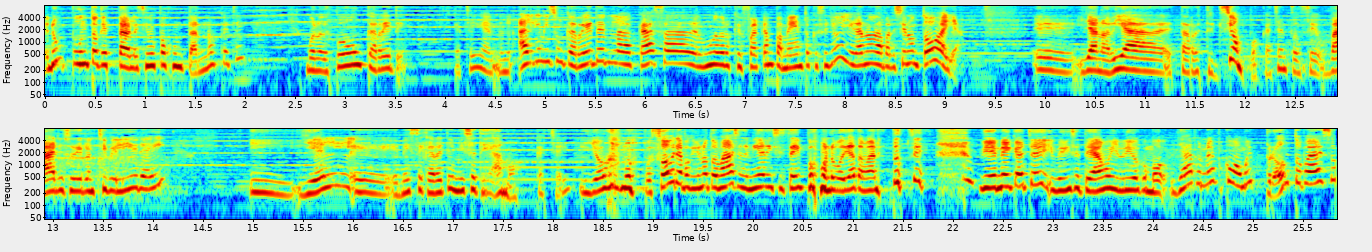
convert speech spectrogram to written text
en un punto que establecimos para juntarnos, ¿cachai? Bueno, después hubo un carrete Alguien hizo un carrete en la casa de uno de los que fue al campamento, qué sé yo, y llegaron, aparecieron todos allá. Eh, ya no había esta restricción, pues, ¿cachai? Entonces varios se dieron chip libre ahí y, él eh, en ese carrete me dice, te amo, ¿cachai? Y yo como, pues sobria, porque yo no tomaba, si tenía 16, pues no podía tomar. Entonces viene, ¿cachai? Y me dice, te amo. Y yo le digo como, ya, pues no es como muy pronto para eso.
